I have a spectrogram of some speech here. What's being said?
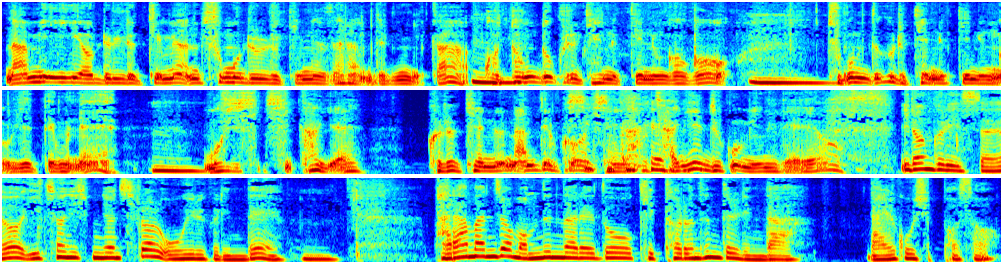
남이 열을 느끼면 수모를 느끼는 사람들이니까 음. 고통도 그렇게 느끼는 거고 음. 죽음도 그렇게 느끼는 거기 때문에 음. 무식하게 그렇게는 안 될 것 같아요. 자기 죽음인데요. 이런 글이 있어요. 2020년 7월 5일 글인데 음. 바람 한 점 없는 날에도 깃털은 흔들린다. 날고 싶어서.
